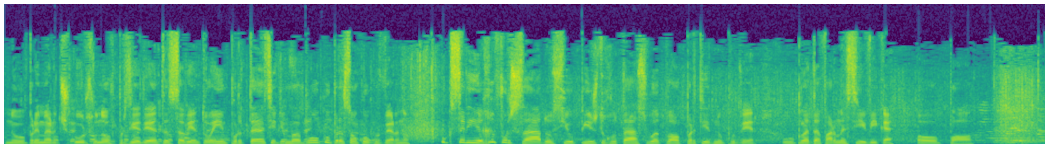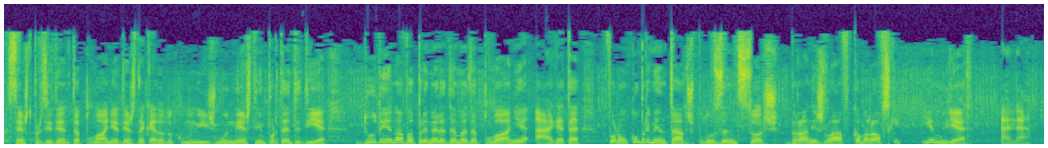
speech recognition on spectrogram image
No primeiro discurso, o novo presidente salientou a importância de uma boa cooperação com o governo, o que seria reforçado se o PIS derrotasse o atual partido no poder, o Plataforma Cívica, ou PO. Sexto presidente da Polónia desde a queda do comunismo, neste importante dia, Duda e a nova primeira-dama da Polónia, Agata, foram cumprimentados pelos antecessores Bronislaw Komorowski e a mulher, Ana.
